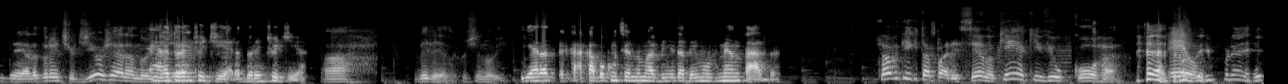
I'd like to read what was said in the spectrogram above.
daí? Era durante o dia ou já era noite? Era já? durante o dia, era durante o dia. Ah, beleza, continue. E era, acabou acontecendo numa avenida bem movimentada. Sabe o que que tá aparecendo? Quem aqui viu Corra? Eu. Bem por aí.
